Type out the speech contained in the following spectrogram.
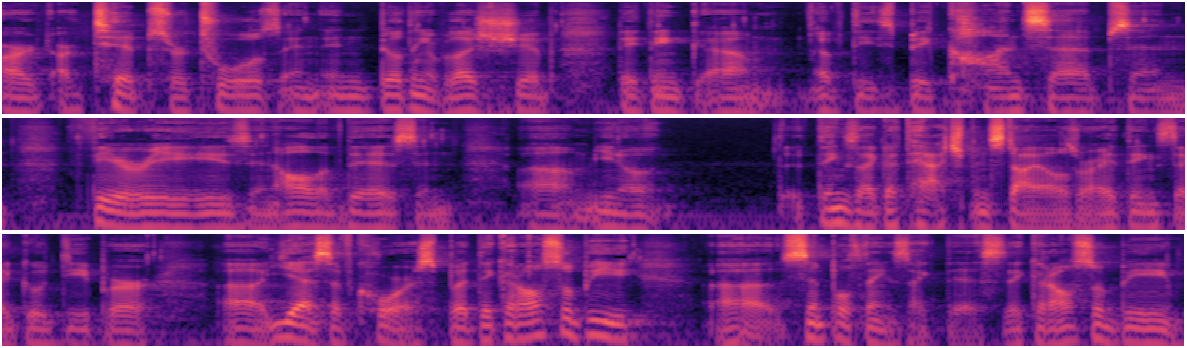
are, are tips or tools in, in building a relationship, they think um, of these big concepts and theories and all of this, and um, you know things like attachment styles, right? Things that go deeper. Uh, yes, of course, but they could also be uh, simple things like this. They could also be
